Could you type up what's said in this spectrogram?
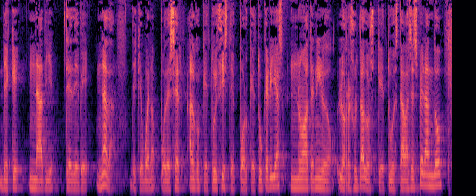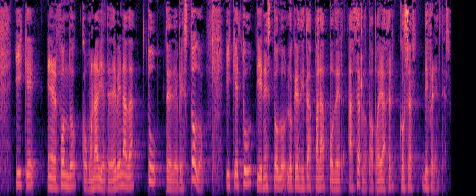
de que nadie te debe nada. De que, bueno, puede ser algo que tú hiciste porque tú querías, no ha tenido los resultados que tú estabas esperando y que en el fondo, como nadie te debe nada, tú te debes todo y que tú tienes todo lo que necesitas para poder hacerlo, para poder hacer cosas diferentes.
